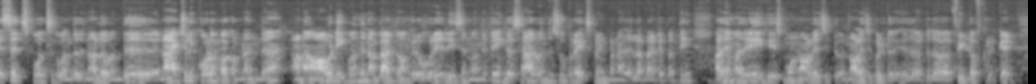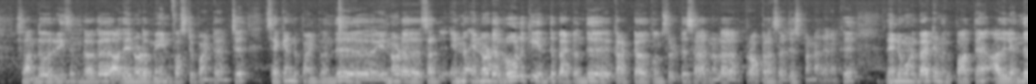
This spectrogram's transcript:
எஸ்ஹெச் ஸ்போர்ட்ஸுக்கு வந்ததுனால வந்து நான் ஆக்சுவலி கோடம்பாக்கம்ல இருந்தேன். ஆனால் ஆவடிக்கு வந்து நான் பேட் வாங்குற ஒரே ரீசன் வந்துட்டு எங்கள் சார் வந்து சூப்பராக எக்ஸ்பிளைன் பண்ணாது எல்லா பேட்டை பற்றி அதே மாதிரி he is more knowledge to knowledgeable to to the field of cricket so அந்த ஒரு ரீசனுக்காக அது என்னோட மெயின் ஃபர்ஸ்ட் பாயிண்டாக இருந்துச்சு. செகண்ட் பாயிண்ட் வந்து என்னோட சத் என்ன என்னோட ரோலுக்கு எந்த பேட் வந்து கரெக்டாக இருக்கும்னு சொல்லிட்டு சார் நல்லா ப்ராப்பராக சஜஸ்ட் பண்ணாது எனக்கு. ரெண்டு மூணு பேட் எனக்கு பார்த்தேன். அதில் எந்த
